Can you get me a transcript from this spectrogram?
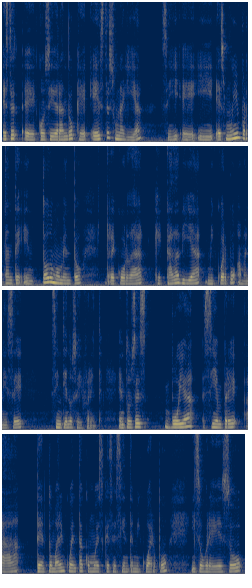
este, eh, considerando que esta es una guía, ¿sí? Eh, y es muy importante en todo momento recordar que cada día mi cuerpo amanece sintiéndose diferente. Entonces voy a siempre a tomar en cuenta cómo es que se siente mi cuerpo y sobre eso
